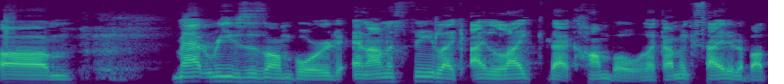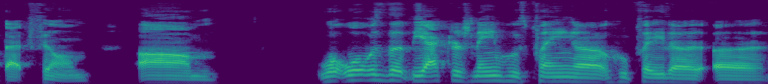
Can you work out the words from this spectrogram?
Um Matt Reeves is on board and honestly like I like that combo. Like I'm excited about that film. Um what what was the the actor's name who's playing uh who played a uh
